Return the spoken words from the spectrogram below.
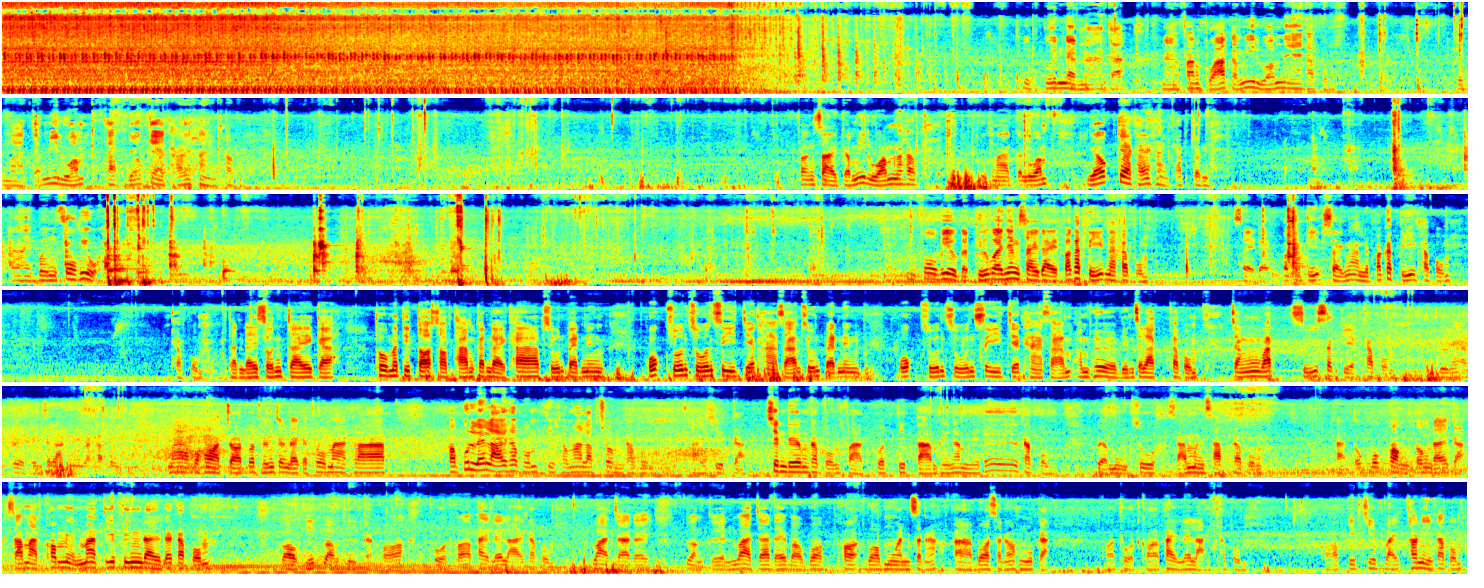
นด้านหน้ากะหน้าฝั่งขวากับมีหลวมแน่ครับผมลูกหมากกับมีหลวมครับ เดี๋ยวแก้ไขให้ครับฝั่งซ้ายกับมีหลวมนะครับลูกหมากกับหลวม เดี๋ยวแก้ไขให้ครับตัวนี้ให้เบิ้งโฟวิวครับ ฟวิวก็ถือว่ายังใส่ได้ปกตินะครับผมใส่ได้ปกติใส่งานได้ปกติครับผมครับผมท่านใดสนใจก็โทรมาติดต่อสอบถามกันได้ครับ 081 600 4753 081 600 4753 อำเภอเบญจลักษ์ครับผม จังหวัดศรีสะเกดครับผม อยู่ในอำเภอเบญจลักษ์นี่แหละครับผม มาบ่หอดจอดบ่ถึงจังใดก็โทรมาครับ ขอบคุณหลาย ๆ ครับผมที่เข้ามารับชมครับผมถ่ายคลิปกะเช่นเดิมครับผมฝากกดติดตามให้น้ำเนเด้อครับผมเพื่อมุ่งสู่สามหมื่นซับครับผมถ้าตกบกพร่องตรงใดกะสามารถคอมเมนต์มาตีติ้งได้เลยครับผมเบาผิดเบาถือกะขอโทษขออภัยหลาย ๆ ครับผมว่าจะได้ล่วงเกินว่าจะได้เบาบ่พอบอมวลสนะอ่าบอสนอหูกะขอโทษขออภัยหลาย ๆ ครับผมขอปิดคลิปไว้เท่านี้ครับผม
